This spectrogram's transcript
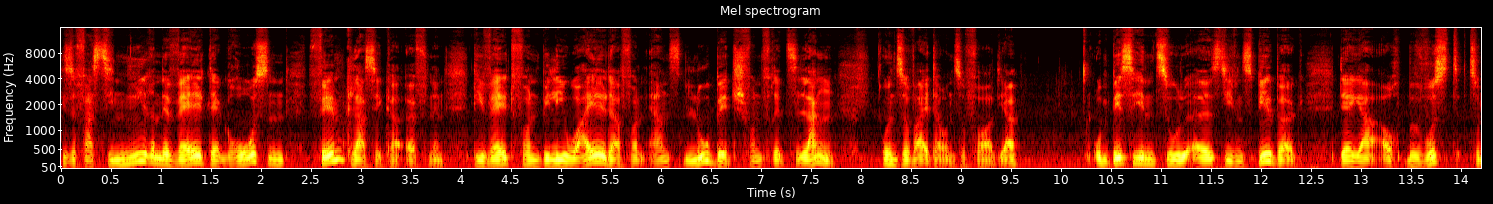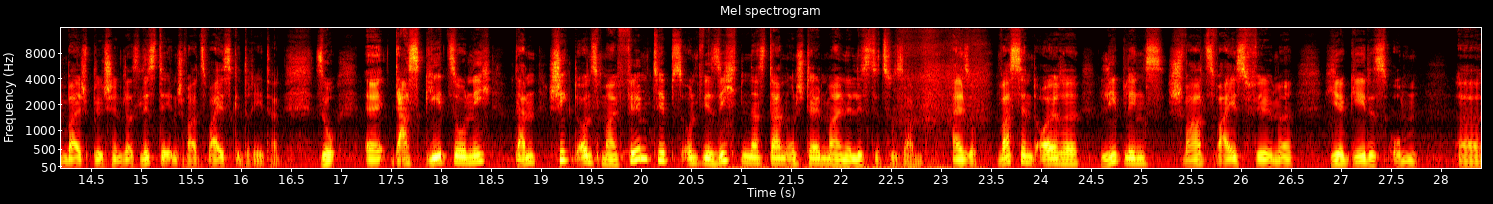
diese faszinierende Welt der großen Filmklassiker öffnen. Die Welt von Billy Wilder, von Ernst Lubitsch, von Fritz Lang und so weiter und so fort, ja Und bis hin zu äh, Steven Spielberg, der ja auch bewusst zum Beispiel Schindlers Liste in Schwarz-Weiß gedreht hat. So, äh, das geht so nicht. Dann schickt uns mal Filmtipps und wir sichten das dann und stellen mal eine Liste zusammen. Also, was sind eure Lieblings-Schwarz-Weiß-Filme? Hier geht es um äh,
